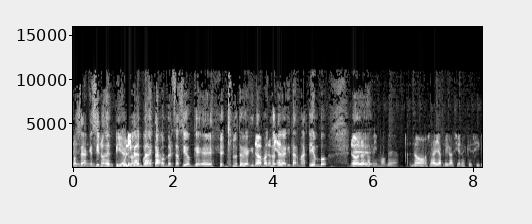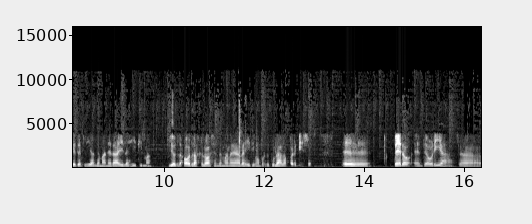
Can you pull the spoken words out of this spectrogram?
O sea, que eh, si nos espían, Después de esta conversación que no te voy a quitar No, más, no te voy a quitar más tiempo. No, no Eh, es lo mismo que... No, o sea, hay aplicaciones que sí que te pillan de manera ilegítima y otra- otras que lo hacen de manera legítima porque tú le das los permisos. eh, pero en teoría, o sea,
